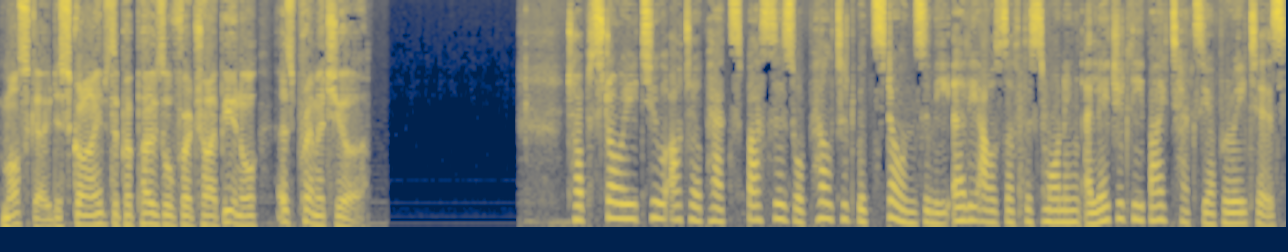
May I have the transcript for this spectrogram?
Moscow describes the proposal for a tribunal as premature. Top story two Autopax buses were pelted with stones in the early hours of this morning, allegedly by taxi operators.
